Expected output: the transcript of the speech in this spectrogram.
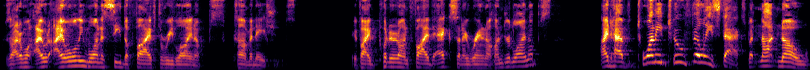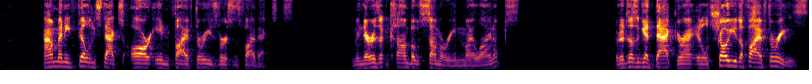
Because I don't want, I, I only want to see the 5 3 lineups combinations. If I put it on 5X and I ran 100 lineups, I'd have 22 Philly stacks, but not know how many Philly stacks are in 5 3s versus 5Xs. I mean, there is a combo summary in my lineups but it doesn't get that grand. It'll show you the five threes.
